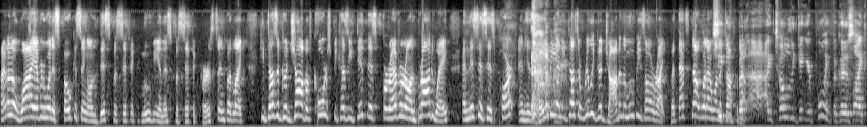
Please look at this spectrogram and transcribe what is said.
I don't know why everyone is focusing on this specific movie and this specific person, but like he does a good job, of course, because he did this forever on Broadway, and this is his part and his baby, and he does a really good job, and the movie's all right. But that's not what I want See, to talk but, about. but I, I totally get your point because, like,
